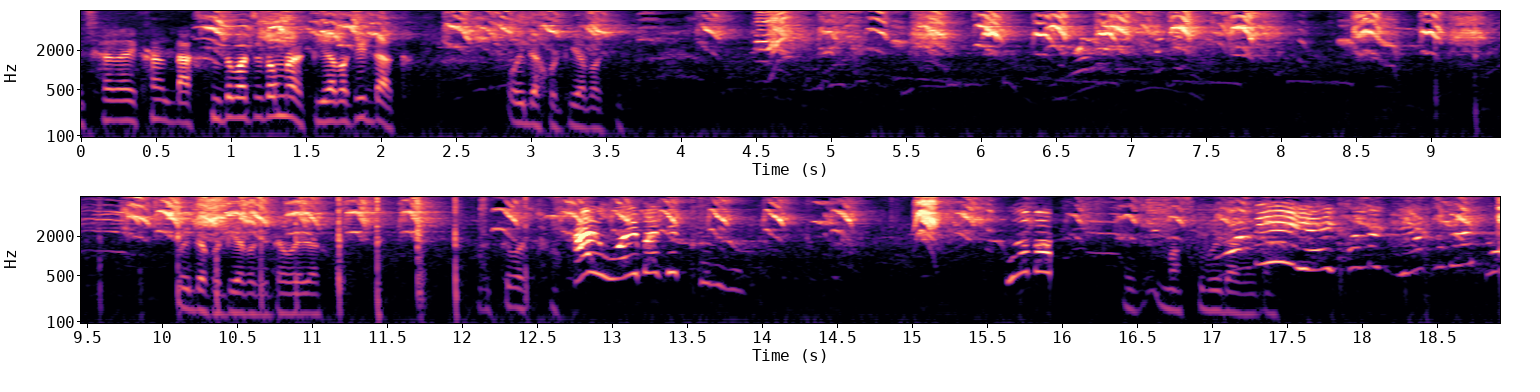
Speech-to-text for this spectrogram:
এছাড়া এখানে ডাক শুনতে পাচ্ছ তোমরা? টিয়া পাখির ডাক? ওই দেখো টিয়া পাখি। ওই দেখো টিয়া পাখিটা ওই দেখো। দেখতে পাচ্ছ? মাস্কুবি ডাক এটা এইখানে যেখানে তো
